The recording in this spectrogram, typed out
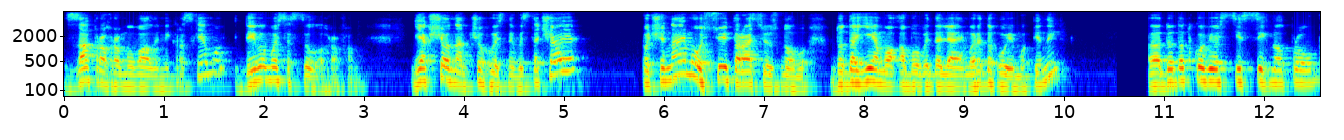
запрограмували мікросхему і дивимося сцилографом. Якщо нам чогось не вистачає, починаємо ось цю ітерацію знову. Додаємо або видаляємо, редагуємо піни, е, додаткові ось ці Signal Probe.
